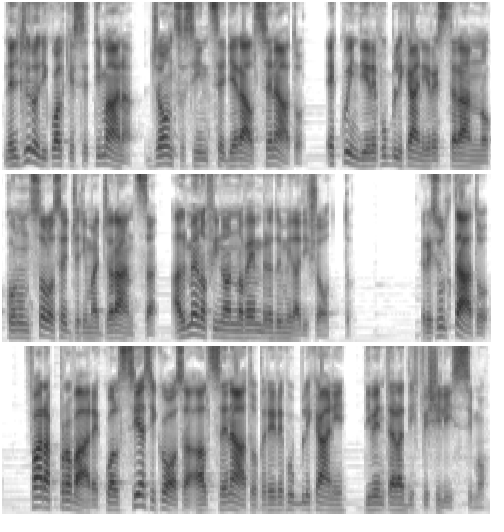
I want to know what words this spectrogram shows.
Nel giro di qualche settimana Jones si insedierà al Senato e quindi i repubblicani resteranno con un solo seggio di maggioranza almeno fino a novembre 2018. Risultato, far approvare qualsiasi cosa al Senato per i repubblicani diventerà difficilissimo.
